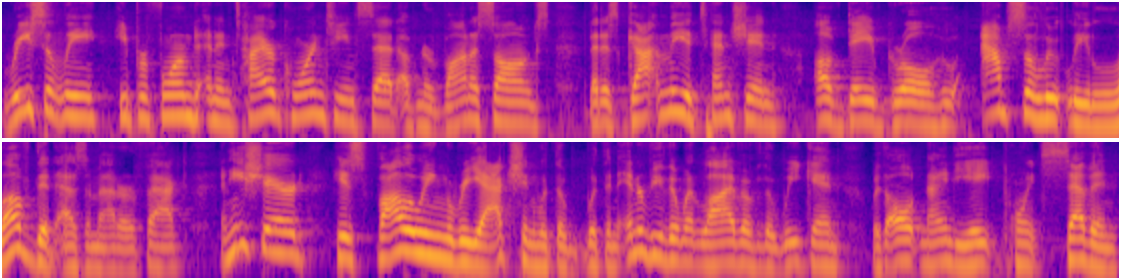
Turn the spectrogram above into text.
recently, he performed an entire quarantine set of Nirvana songs that has gotten the attention of Dave Grohl, who absolutely loved it, as a matter of fact. And he shared his following reaction with the with an interview that went live over the weekend with Alt 98.7.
